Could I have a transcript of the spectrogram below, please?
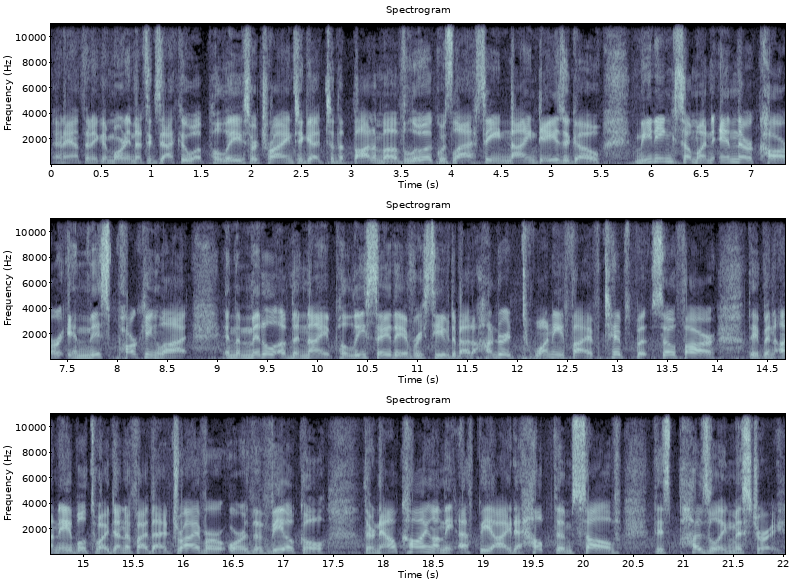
And Anthony, good morning. That's exactly what police are trying to get to the bottom of. Lueck was last seen nine days ago meeting someone in their car in this parking lot in the middle of the night. Police say they have received about 125 tips, but so far they've been unable to identify that driver or the vehicle. They're now calling on the FBI to help them solve this puzzling mystery.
